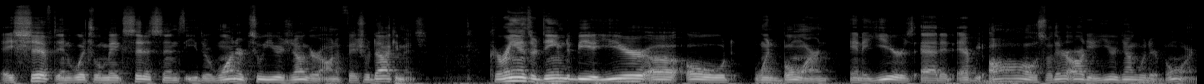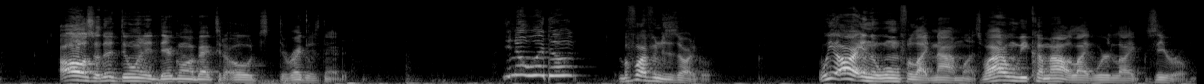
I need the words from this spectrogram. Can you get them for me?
a shift in which will make citizens either one or two years younger on official documents. Koreans are deemed to be a year uh, old when born, and a year is added every. Oh, so they're already a year young when they're born. Oh, so they're doing it. They're going back to the old, the regular standard. You know what, though? Before I finish this article, we are in the womb for like nine months. Why don't we come out like we're like zero?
